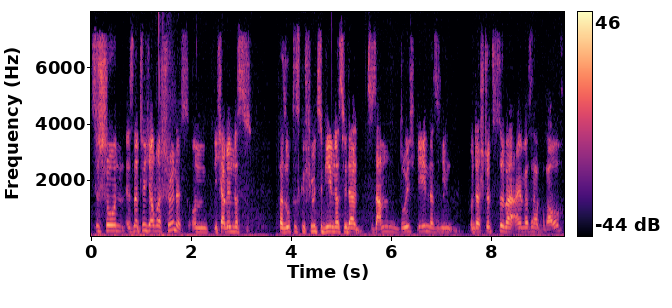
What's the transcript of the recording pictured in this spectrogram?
es ist schon, es ist natürlich auch was Schönes und ich habe ihm das versucht, das Gefühl zu geben, dass wir da zusammen durchgehen, dass ich ihn unterstütze bei allem, was er braucht,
